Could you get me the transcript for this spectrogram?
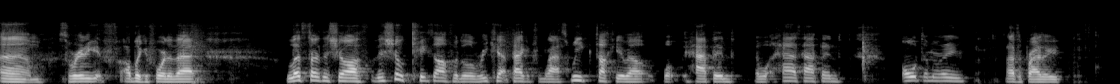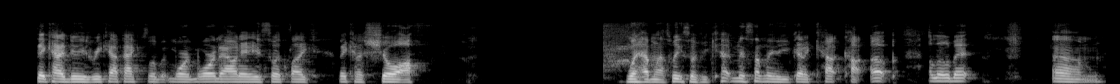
Um, so we're gonna get. I'm looking forward to that. Let's start the show off. This show kicks off with a little recap package from last week, talking about what happened and what has happened. Ultimately, not surprisingly, they kind of do these recap packages a little bit more and more nowadays. So it's like they kind of show off what happened last week. So if you missed something, you got to caught, caught up a little bit. Um,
